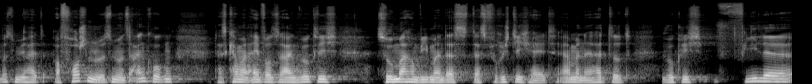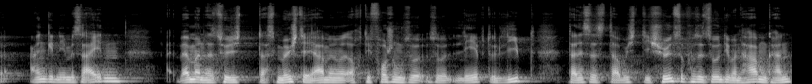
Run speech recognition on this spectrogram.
müssen wir halt erforschen, müssen wir uns angucken. Das kann man einfach sagen, wirklich so machen, wie man das, das für richtig hält. Ja, man hat dort wirklich viele angenehme Seiten wenn man natürlich das möchte, ja, wenn man auch die Forschung so, so lebt und liebt, dann ist es, glaube ich, die schönste Position, die man haben kann.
